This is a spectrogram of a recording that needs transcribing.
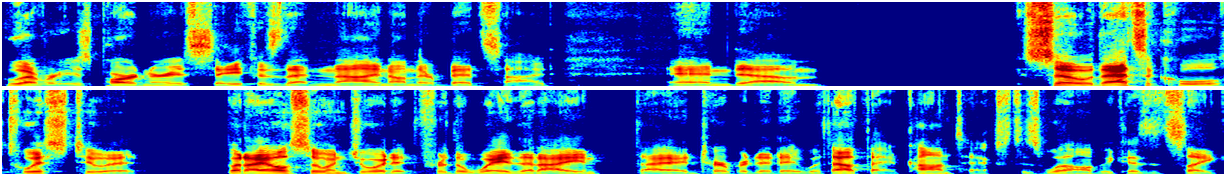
whoever his partner is safe is that nine on their bedside, and um, so that's a cool twist to it. But I also enjoyed it for the way that I I interpreted it without that context as well, because it's like,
